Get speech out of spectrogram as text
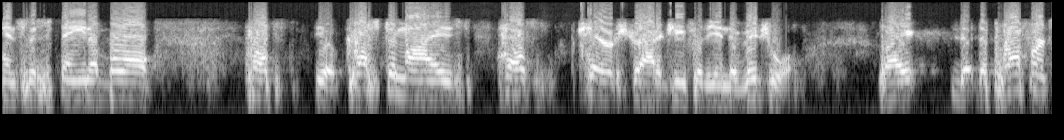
and sustainable health, you know, customized health care strategy for the individual, right? The, the preference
